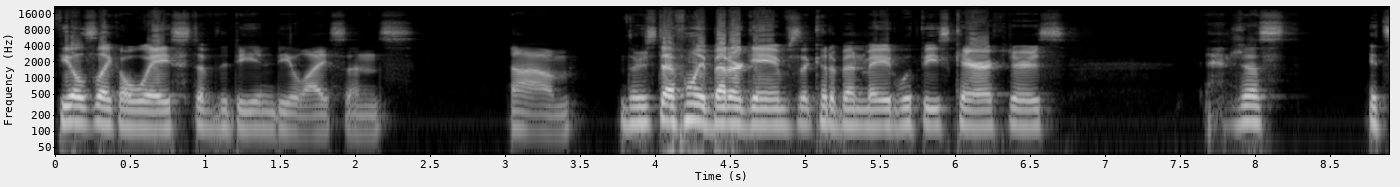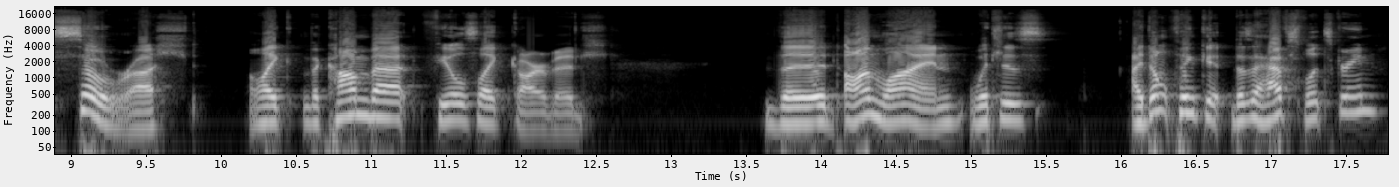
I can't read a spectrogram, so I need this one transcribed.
feels like a waste of the D and D license. Um, there's definitely better games that could have been made with these characters. And just, it's so rushed. Like the combat feels like garbage. The online, which is, I don't think it does it have split screen.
